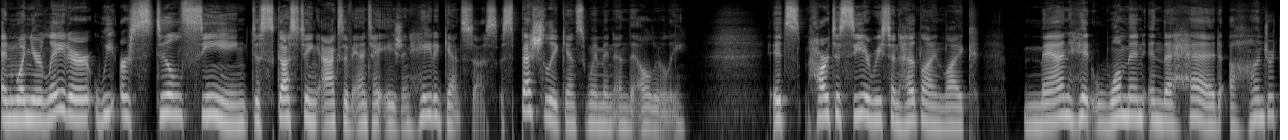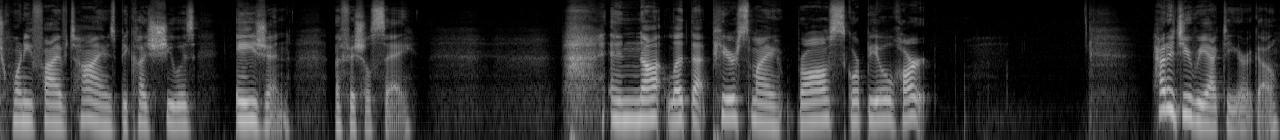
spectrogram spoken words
And one year later, we are still seeing disgusting acts of anti Asian hate against us, especially against women and the elderly. It's hard to see a recent headline like, Man hit woman in the head 125 times because she was Asian, officials say and not let that pierce my raw Scorpio heart. How did you react a year ago?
